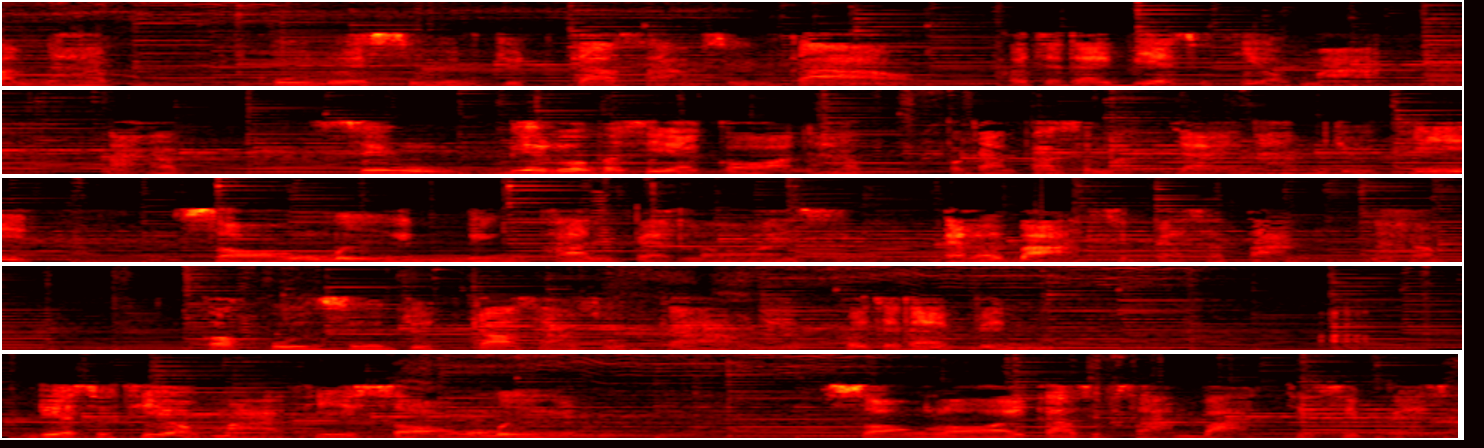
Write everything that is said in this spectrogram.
รนะครับ คูณด้วย 0.9309 ก็จะได้เบี้ยสุทธิออกมานะครับ ซึ่งเบี้ยรวมภาษีอากรนะครับ ประกันภาคสมัครใจนะครับอยู่ที่ 21,800 800 บาท 18 สตางค์นะครับ ก็คูณ 0.9309 นะครับ ก็จะได้เป็นเบี้ยสุทธิออกมาที่20,293 บาท 78 ส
